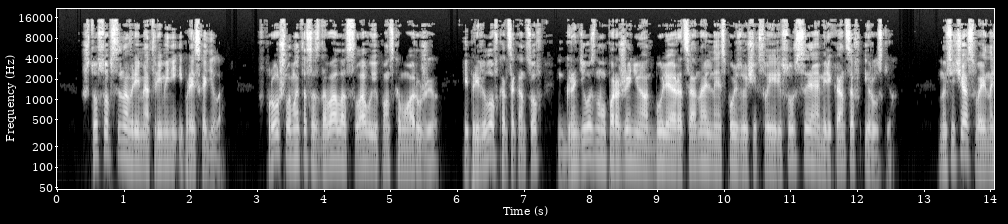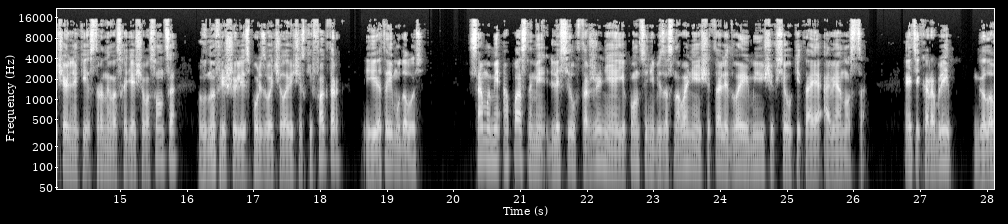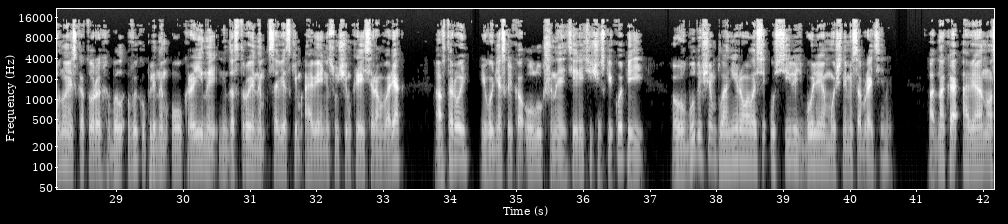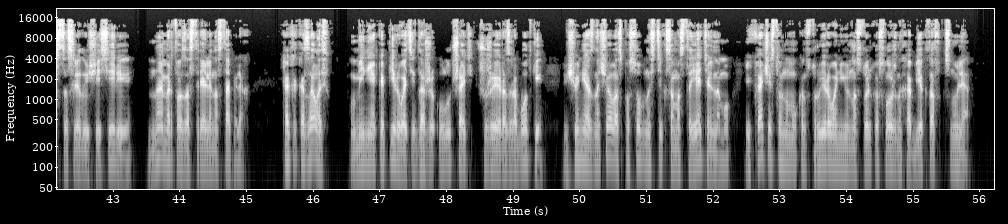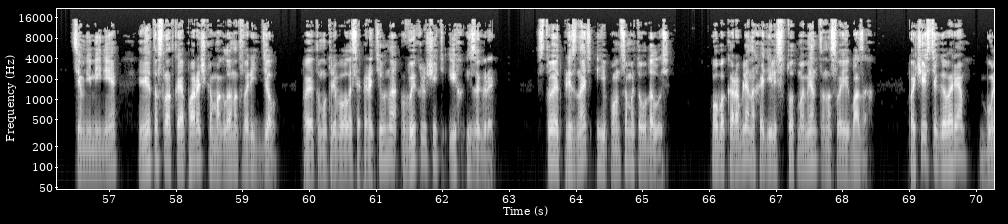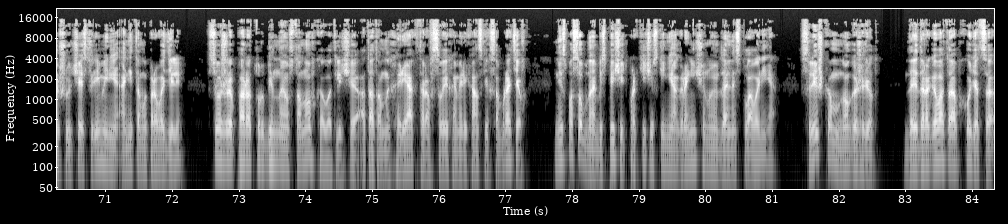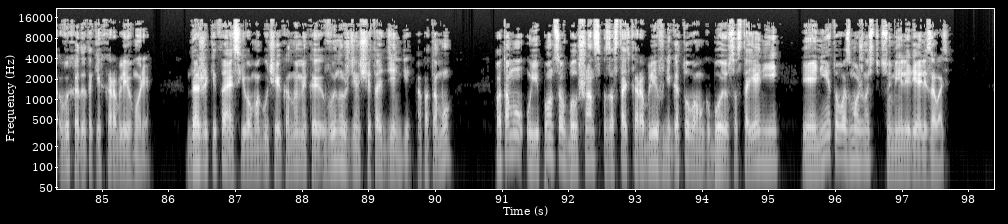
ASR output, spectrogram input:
Что, собственно, время от времени и происходило. В прошлом это создавало славу японскому оружию и привело, в конце концов, к грандиозному поражению от более рационально использующих свои ресурсы американцев и русских. Но сейчас военачальники страны восходящего солнца вновь решили использовать человеческий фактор, и это им удалось. Самыми опасными для сил вторжения японцы не без основания считали два имеющихся у Китая авианосца. Эти корабли головной из которых был выкупленным у Украины недостроенным советским авианесущим крейсером «Варяг», а второй, его несколько улучшенной теоретической копией, в будущем планировалось усилить более мощными собратьями. Однако авианосцы следующей серии намертво застряли на стапелях. Как оказалось, умение копировать и даже улучшать чужие разработки еще не означало способности к самостоятельному и качественному конструированию настолько сложных объектов с нуля. Тем не менее, и эта сладкая парочка могла натворить дел, поэтому требовалось оперативно выключить их из игры. Стоит признать, японцам это удалось. Оба корабля находились в тот момент на своих базах. По чести говоря, большую часть времени они там и проводили. Все же паратурбинная установка, в отличие от атомных реакторов своих американских собратьев, не способна обеспечить практически неограниченную дальность плавания. Слишком много жрет. Да и дороговато обходятся выходы таких кораблей в море. Даже Китай с его могучей экономикой вынужден считать деньги, а потому... Потому у японцев был шанс застать корабли в неготовом к бою состоянии, и они эту возможность сумели реализовать.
